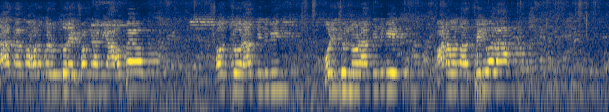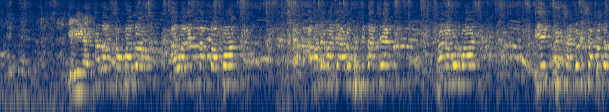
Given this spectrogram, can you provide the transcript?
ঢাকা মহানগর উত্তরের সংগ্রামী আহ্বায়ক স্বচ্ছ রাজনীতিবিদ, পরিচ্ছন্ন রাজনীতিবিদ মানবতার ফেরিওয়ালা যিনি সাধারণ সম্পাদক আওয়াল ইসলাম তপন আমাদের মাঝে আরও উপস্থিত আছেন ওয়ার্ড, বিএনপির সাংগঠনিক সম্পাদক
